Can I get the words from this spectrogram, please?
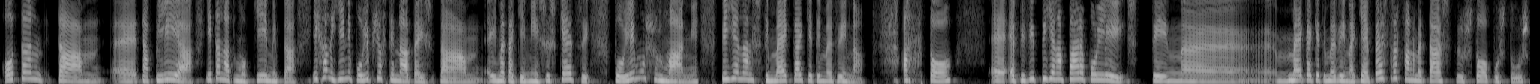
όταν τα, ε, τα πλοία ήταν ατμοκίνητα είχαν γίνει πολύ πιο φτηνά τα, τα, οι μετακινήσεις και έτσι πολλοί μουσουλμάνοι πήγαιναν στη Μέκα και τη Μεδίνα. Αυτό ε, επειδή πήγαιναν πάρα πολύ στην ε, Μέκα και τη Μεδίνα και επέστρεφαν μετά στους τόπους τους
